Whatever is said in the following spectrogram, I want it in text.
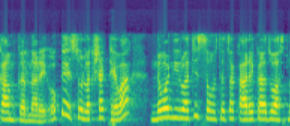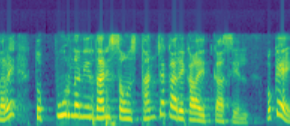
काम करणार आहे. ओके सो लक्षात ठेवा नवनिर्वाचित संस्थेचा कार्यकाळ जो असणार आहे तो पूर्ण निर्धारित संस्थांच्या कार्यकाळा इतका असेल. ओके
